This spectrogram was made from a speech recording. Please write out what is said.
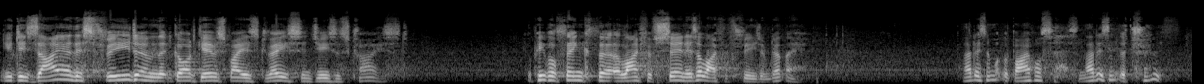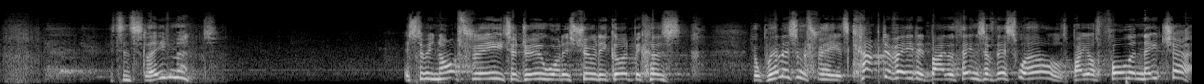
You desire this freedom that God gives by His grace in Jesus Christ. But people think that a life of sin is a life of freedom, don't they? That isn't what the Bible says, and that isn't the truth. It's enslavement. It's to be not free to do what is truly good because your will isn't free. It's captivated by the things of this world, by your fallen nature.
